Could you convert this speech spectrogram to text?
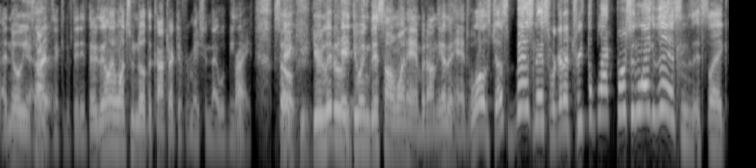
I know these Yeah. executives did it. They're the only ones who know the contract information that would be Right. leaked. So you. you. are literally It- doing this on one hand, but on the other hand, well, it's just business. We're gonna treat the black person like this, and it's like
